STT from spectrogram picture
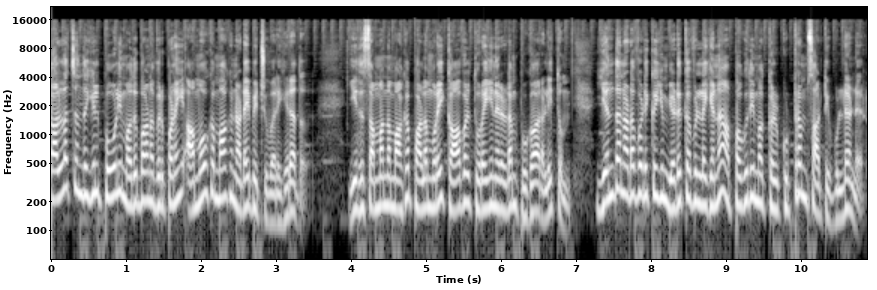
கள்ளச்சந்தையில் போலி மதுபான விற்பனை அமோகமாக நடைபெற்று வருகிறது. இது சம்பந்தமாக பலமுறை காவல்துறையினரிடம் புகார் அளித்தும் எந்த நடவடிக்கையும் எடுக்கவில்லை என அப்பகுதி மக்கள் குற்றம் சாட்டியுள்ளனர்.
